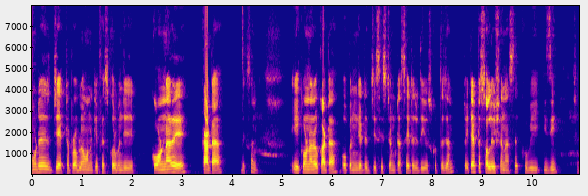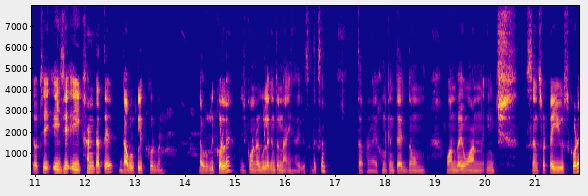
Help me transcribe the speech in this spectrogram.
মোডে যে একটা প্রবলেম অনেকে ফেস করবেন যে কর্নারে কাটা, দেখছেন? এই কর্নারেও কাটা ওপেন গেটের যে সিস্টেমটা সেটা যদি ইউজ করতে যান, তো এটা একটা সলিউশন আছে, খুবই ইজি সেটা হচ্ছে এই যে এইখানটাতে ডাবল ক্লিক করবেন। ডাবল ক্লিক করলে এই কর্নারগুলো কিন্তু নাই হয়ে গেছে, দেখছেন? তো আপনারা এখন কিন্তু একদম ওয়ান বাই ওয়ান ইঞ্চ সেন্সরটা ইউজ করে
